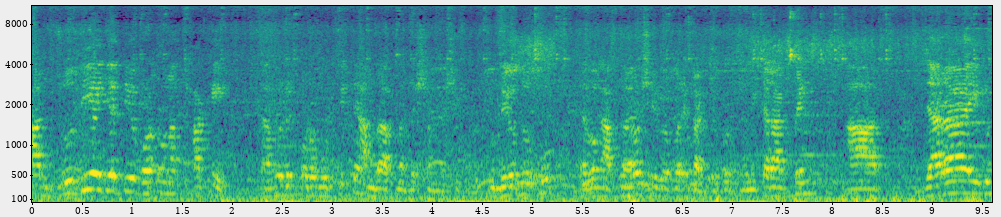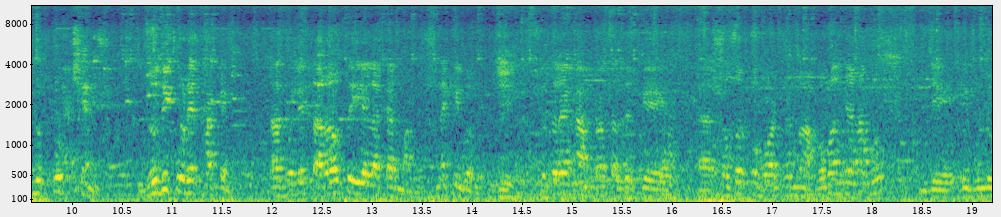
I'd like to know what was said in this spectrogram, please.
আর যদি এই জাতীয় ঘটনা থাকে, তাহলে পরবর্তীতে আমরা আপনাদের সামনে সেগুলো তুলেও দেবো এবং আপনারাও সে ব্যাপারে কার্যকর ভূমিকা রাখবেন। আর যারা এগুলো করছেন, যদি করে থাকেন তাহলে তারাও তো এই এলাকার মানুষ নাকি বলে? সুতরাং আমরা তাদেরকে সতর্ক হওয়ার জন্য আহ্বান জানাব যে এগুলো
